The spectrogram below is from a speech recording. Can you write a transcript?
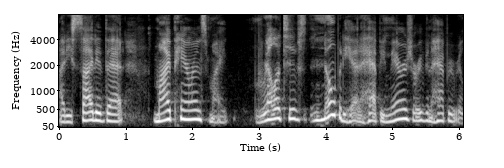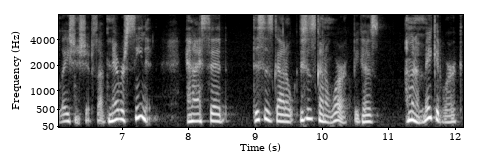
I decided that my parents, my relatives, nobody had a happy marriage or even a happy relationship. So I've never seen it. And I said, this is gotta this is gonna work because I'm gonna make it work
